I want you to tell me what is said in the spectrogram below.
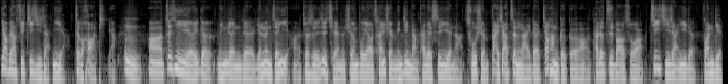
要不要去积极染疫啊？这个话题啊，嗯啊、呃，最近也有一个名人的言论争议啊，就是日前宣布要参选民进党台北市议员啊，初选败下阵来的焦糖哥哥啊，他就自曝说啊，积极染疫的观点，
